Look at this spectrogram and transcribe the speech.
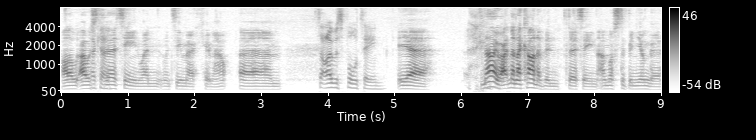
I, I was Okay. thirteen when when Team America came out. Um, So I was fourteen. yeah. No, I, then I can't have been thirteen. I must have been younger.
